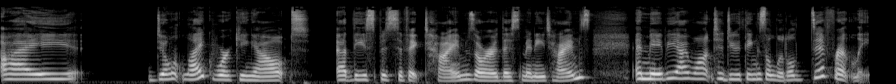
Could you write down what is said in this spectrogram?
I don't like working out at these specific times or this many times. And maybe I want to do things a little differently.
